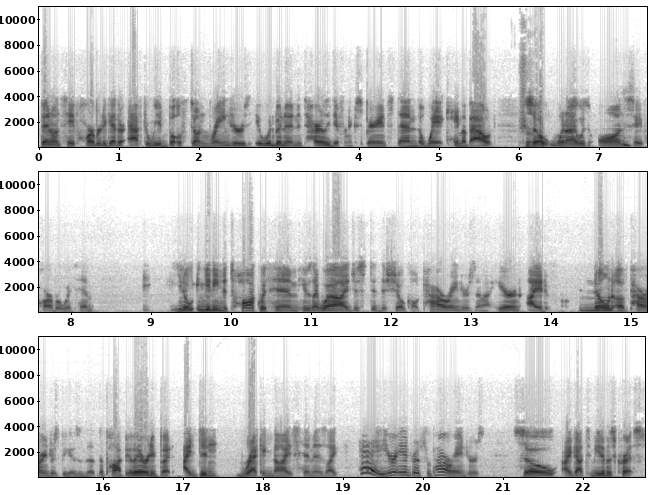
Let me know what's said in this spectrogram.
been on Safe Harbor together after we had both done Rangers, it would have been an entirely different experience than the way it came about. Sure. So when I was on Safe Harbor with him, you know, in getting to talk with him, he was like, "Well, I just did this show called Power Rangers, and I'm here." And I had known of Power Rangers because of the, the popularity, but I didn't recognize him as like, "Hey, you're Andros from Power Rangers." So I got to meet him as Chris.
